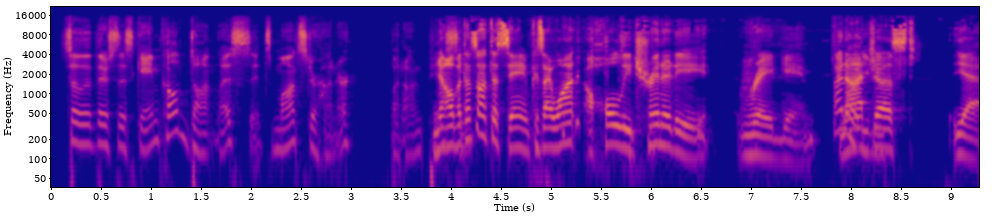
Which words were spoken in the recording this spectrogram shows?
so there's this game called Dauntless. It's Monster Hunter, but on PC. No, but that's not the same because I want a Holy Trinity raid game, I know not you mean. just yeah.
